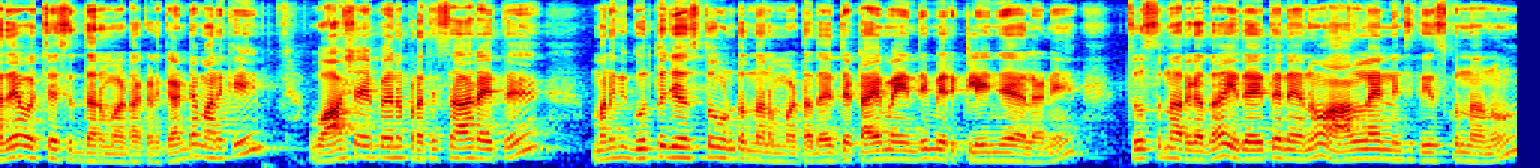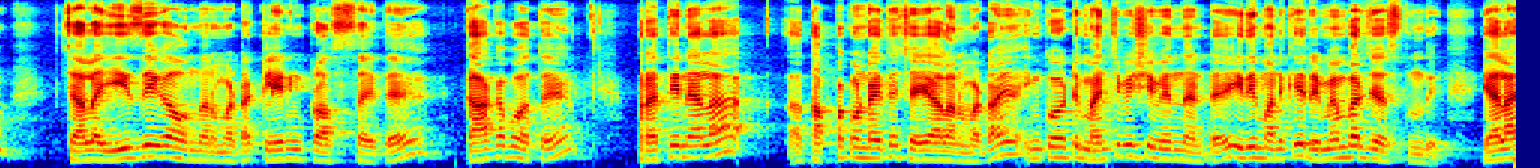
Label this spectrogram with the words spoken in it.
అదే వచ్చేసిద్ది అనమాట అక్కడికి. అంటే మనకి వాష్ అయిపోయిన ప్రతిసారి అయితే మనకి గుర్తు చేస్తూ ఉంటుందన్నమాట. అదైతే టైం అయింది మీరు క్లీన్ చేయాలని. చూస్తున్నారు కదా ఇదైతే నేను ఆన్లైన్ నుంచి తీసుకున్నాను. చాలా ఈజీగా ఉందన్నమాట క్లీనింగ్ ప్రాసెస్ అయితే. కాకపోతే ప్రతి నెల తప్పకుండా అయితే చేయాలన్నమాట. ఇంకోటి మంచి విషయం ఏంటంటే ఇది మనకి రిమెంబర్ చేస్తుంది. ఎలా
